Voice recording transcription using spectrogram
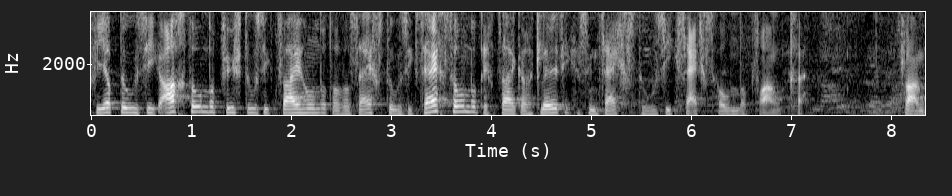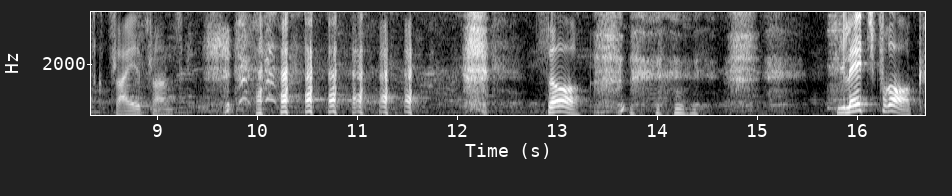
4800, 5200 oder 6600. Ich zeige euch die Lösung, es sind 6600 Franken. 2022. so. Die letzte Frage.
